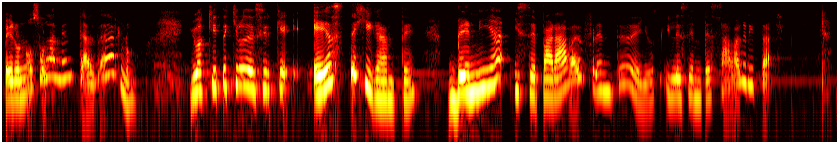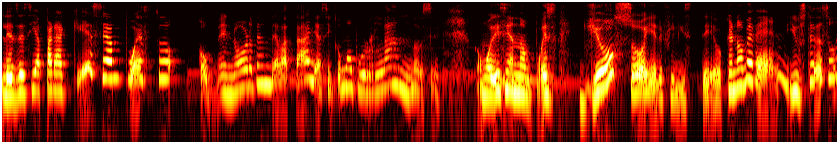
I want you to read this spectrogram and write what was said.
pero no solamente al verlo. Yo aquí te quiero decir que este gigante venía y se paraba enfrente de ellos y les empezaba a gritar. Les decía, ¿para qué se han puesto en orden de batalla, así como burlándose, como diciendo, pues yo soy el filisteo, que no me ven, y ustedes son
